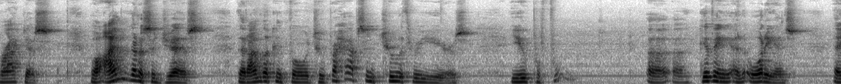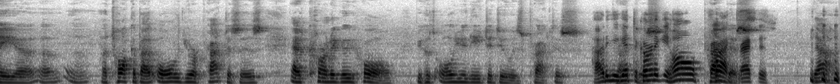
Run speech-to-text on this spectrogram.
practice. Well, I'm going to suggest that I'm looking forward to perhaps in two or three years, you uh, uh, giving an audience a, uh, a, a talk about all your practices at Carnegie Hall because all you need to do is practice. How do you get to Carnegie Hall? Practice. Practice. Yeah.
